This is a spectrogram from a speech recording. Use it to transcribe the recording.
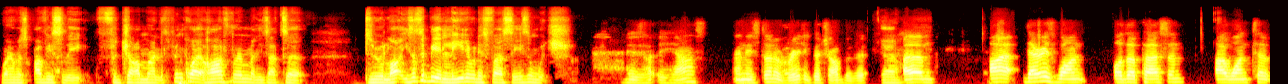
Whereas obviously for Ja it's been quite hard for him, and he's had to do a lot. He's had to be a leader in his first season, which He's, he has, and he's done a really good job of it. Yeah. Um, I there is one other person I want to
